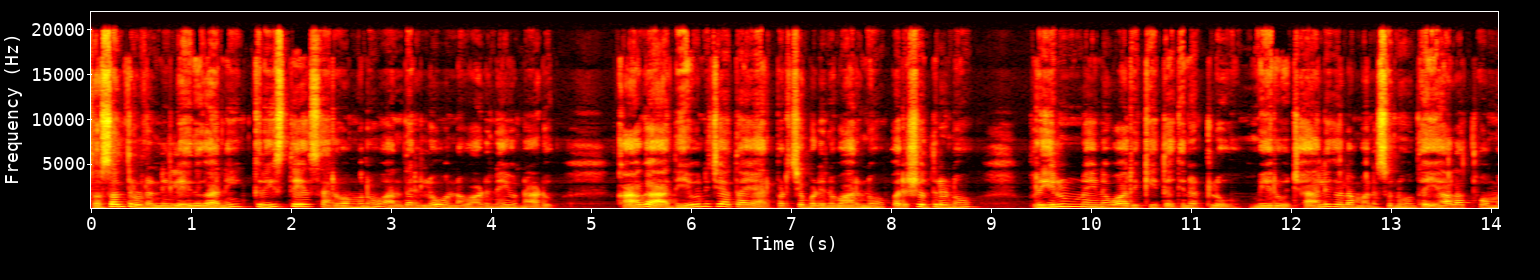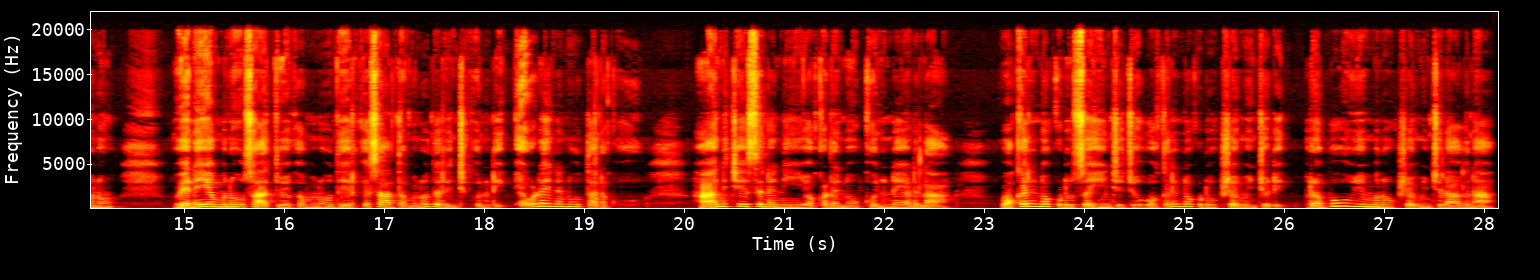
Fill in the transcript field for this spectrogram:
స్వతంత్రుడని లేదు కానీ క్రీస్తే సర్వమును అందరిలో ఉన్నవాడునై ఉన్నాడు. కాగా దేవుని చేత ఏర్పరచబడిన వారును పరిశుద్ధులను ప్రియులనైన వారికి తగినట్లు మీరు జాలిగల మనసును దయాలత్వమును వినయమును సాత్వికమును దీర్ఘశాంతమును ధరించుకున్నది ఎవడైనను తనకు హాని చేసినని ఒకడను కొనిన ఎడల ఒకరినొకడు సహించుచు ఒకరినొకడు క్షమించుడి. ప్రభువు మిమ్మను క్షమించులాగన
